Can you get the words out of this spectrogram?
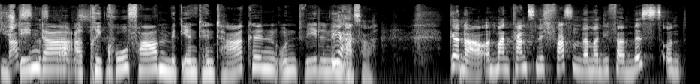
Die das stehen ist, da aprikotfarben mit ihren Tentakeln und wedeln im Wasser. Genau, und man kann es nicht fassen, wenn man die vermisst und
